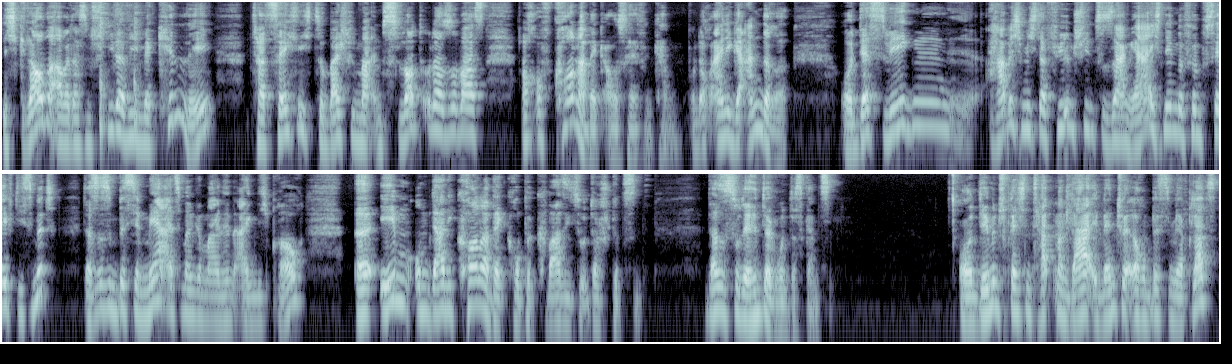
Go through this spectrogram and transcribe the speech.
Ich glaube aber, dass ein Spieler wie McKinley tatsächlich zum Beispiel mal im Slot oder sowas auch auf Cornerback aushelfen kann und auch einige andere. Und deswegen habe ich mich dafür entschieden zu sagen, ja, ich nehme fünf Safeties mit. Das ist ein bisschen mehr, als man gemeinhin eigentlich braucht, äh, eben um da die Cornerback-Gruppe quasi zu unterstützen. Das ist so der Hintergrund des Ganzen. Und dementsprechend hat man da eventuell auch ein bisschen mehr Platz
